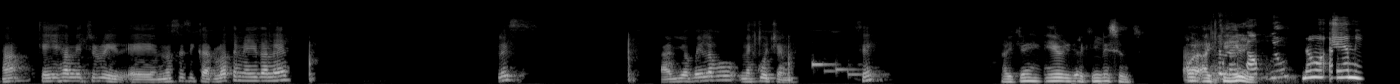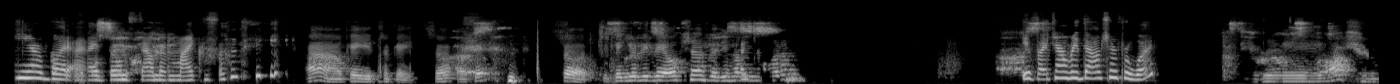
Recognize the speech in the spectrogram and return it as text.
Ajá, Can you help me to read? Eh, no sé si Carlota me ayuda a leer. Please. Are you available? ¿Me escuchan? ¿Sí? I can hear, you, I can listen. Or Ah, I ok. Can can I hear you. help you? No, I am here, but I don't found the microphone. Ah, okay, it's okay. So, okay. So, can you read the options that you have in the bottom? if I can read the option for what? The options,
